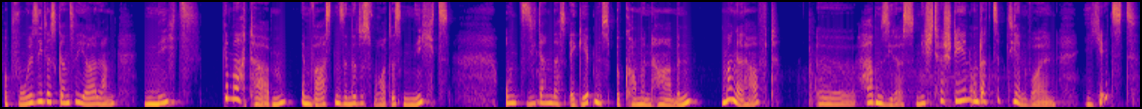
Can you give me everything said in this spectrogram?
obwohl sie das ganze Jahr lang nichts gemacht haben, im wahrsten Sinne des Wortes nichts, und sie dann das Ergebnis bekommen haben, mangelhaft, äh, haben sie das nicht verstehen und akzeptieren wollen. Jetzt,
